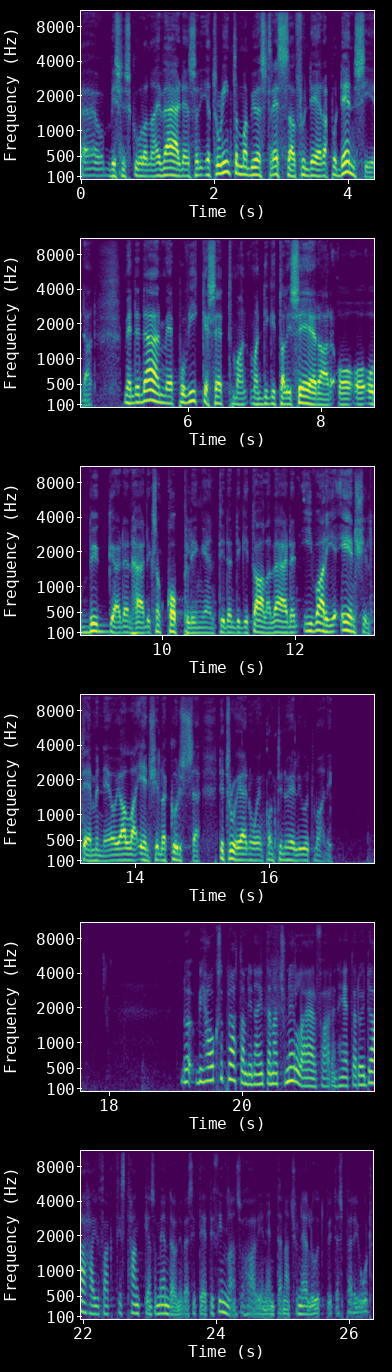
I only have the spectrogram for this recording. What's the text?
eh, och businessskolorna i världen. Så jag tror inte att man behöver stressa och fundera på den sidan. Men det där med på vilket sätt man, man digitaliserar och, och, och bygger den här liksom kopplingen till den digitala digitala världen i varje enskilt ämne och i alla enskilda kurser. Det tror jag är nog en kontinuerlig utmaning. vi har också pratat om dina internationella erfarenheter och idag har ju faktiskt Hanken som enda universitet i Finland så har vi en internationell utbytesperiod.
